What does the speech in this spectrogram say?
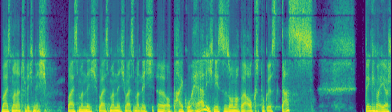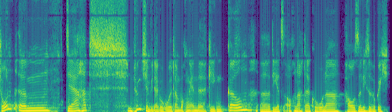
weiß man natürlich nicht. Weiß man nicht, weiß man nicht, weiß man nicht. Äh, ob Heiko Herrlich nächste Saison noch bei Augsburg ist, das denke ich mal eher schon. Ähm, der hat ein Pünktchen wieder geholt am Wochenende gegen Köln, äh, die jetzt auch nach der Corona-Pause nicht so wirklich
